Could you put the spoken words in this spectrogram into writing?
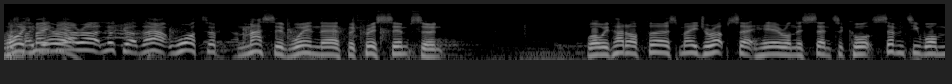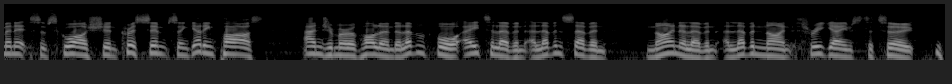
Oh, he's made the error. Look at that. What a massive win there for Chris Simpson. Well, we've had our first major upset here on this centre court. 71 minutes of squash, and Chris Simpson getting past Anjema of Holland. 11-4, 8-11, 11-7, 9-11, 11-9, three games to two.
